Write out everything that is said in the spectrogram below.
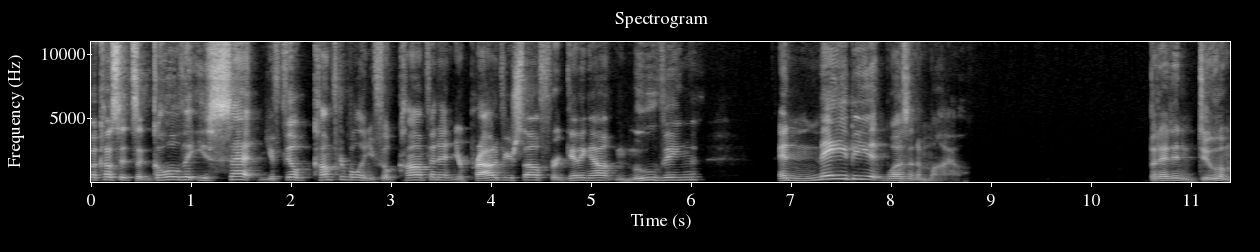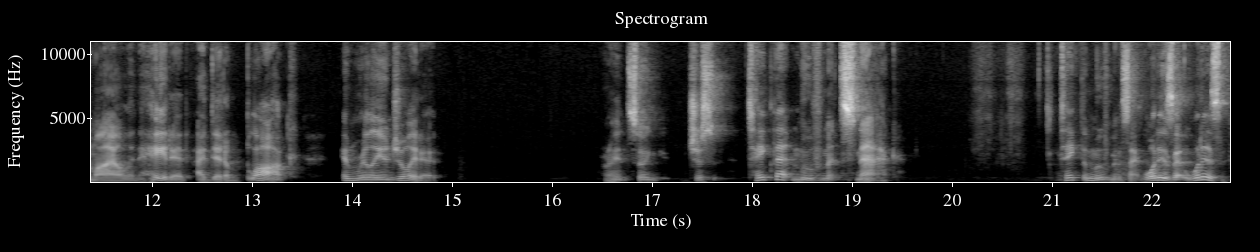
because it's a goal that you set you feel comfortable and you feel confident and you're proud of yourself for getting out and moving. And maybe it wasn't a mile, but I didn't do a mile and hate it. I did a block and really enjoyed it. Right? So just take that movement snack. Take the movement snack. What is that? What is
